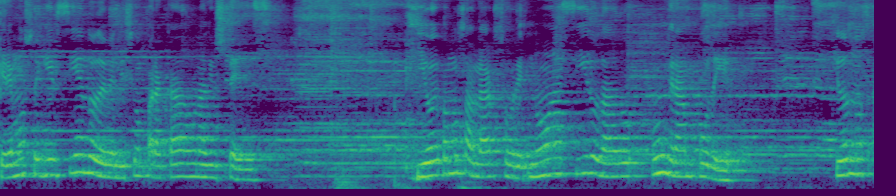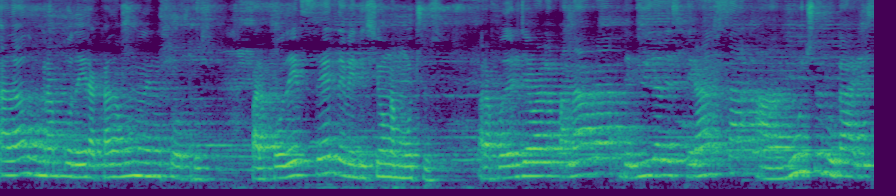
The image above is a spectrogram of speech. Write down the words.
Queremos seguir siendo de bendición para cada una de ustedes. Y hoy vamos a hablar sobre no ha sido dado un gran poder. Dios nos ha dado un gran poder a cada uno de nosotros para poder ser de bendición a muchos para poder llevar la palabra de vida, de esperanza a muchos lugares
